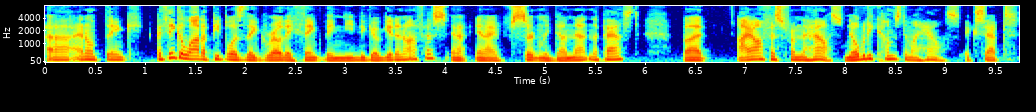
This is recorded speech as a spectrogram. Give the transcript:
uh, I don't think I think a lot of people as they grow they think they need to go get an office, and and I've certainly done that in the past. But I office from the house. Nobody comes to my house except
